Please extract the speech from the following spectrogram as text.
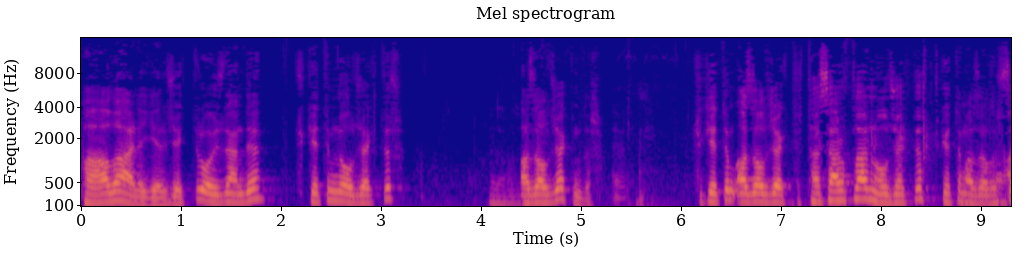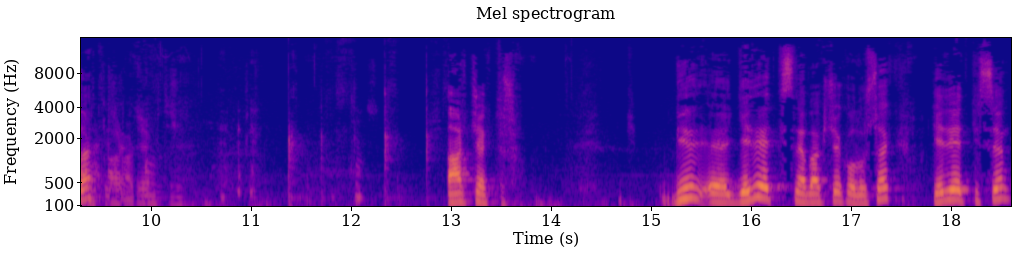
Pahalı hale gelecektir. O yüzden de tüketim ne olacaktır? Azalacak mıdır? Evet. Tüketim azalacaktır. Tasarruflar ne olacaktır? Tüketim azalırsa artacak. artacaktır. Bir e, gelir etkisine bakacak olursak, gelir etkisi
